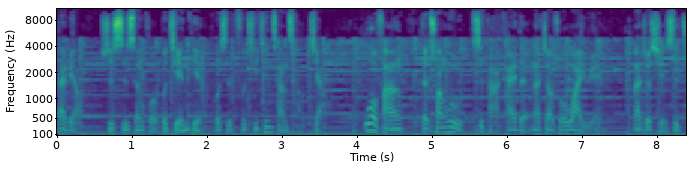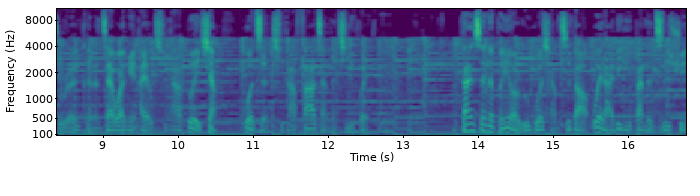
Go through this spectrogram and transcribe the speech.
代表是私生活不检点，或是夫妻经常吵架。卧房的窗户是打开的，那叫做外缘，那就显示主人可能在外面还有其他对象或者其他发展的机会。单身的朋友如果想知道未来另一半的资讯，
